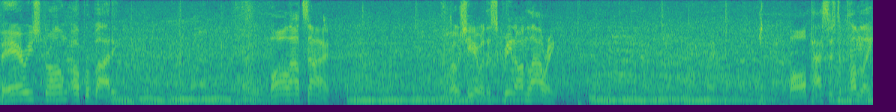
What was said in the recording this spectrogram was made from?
Very strong upper body. Ball outside. Rozier with a screen on Lowry. Ball passes to Plumlee.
